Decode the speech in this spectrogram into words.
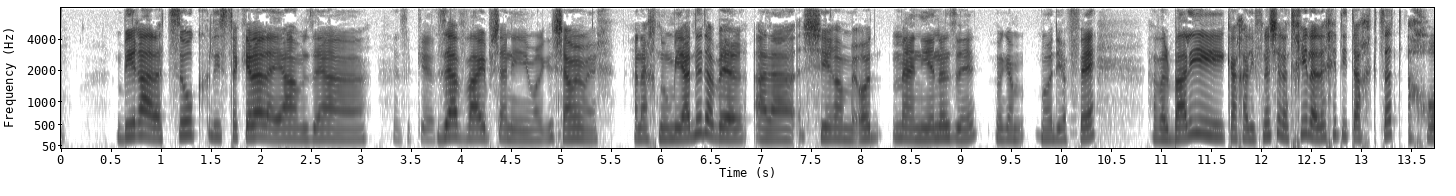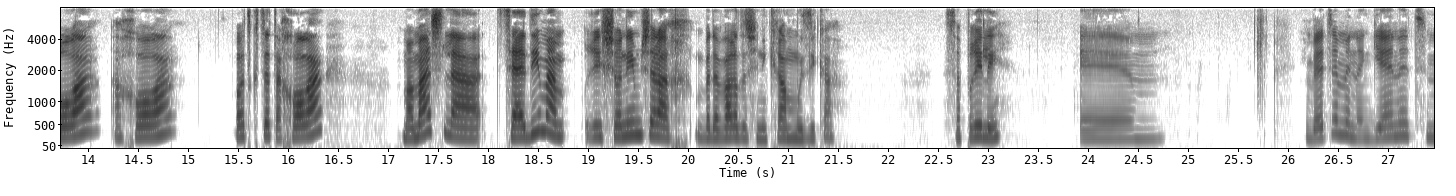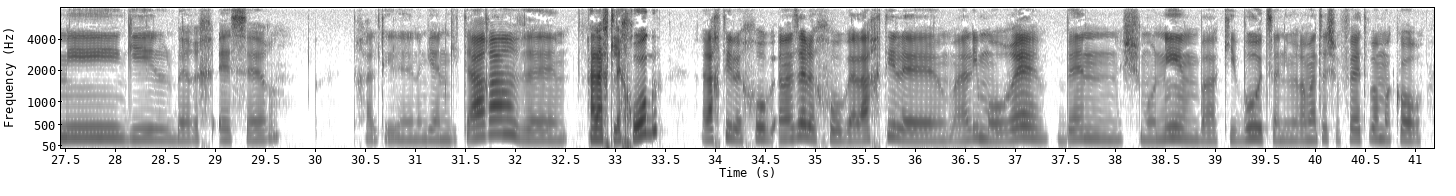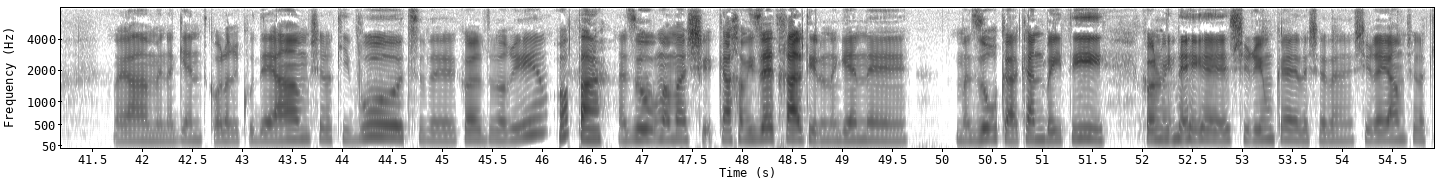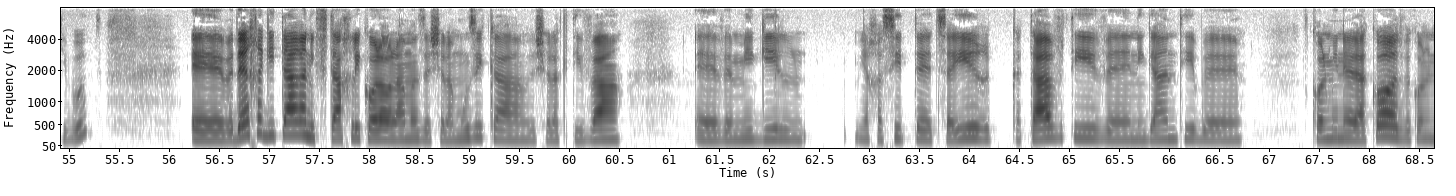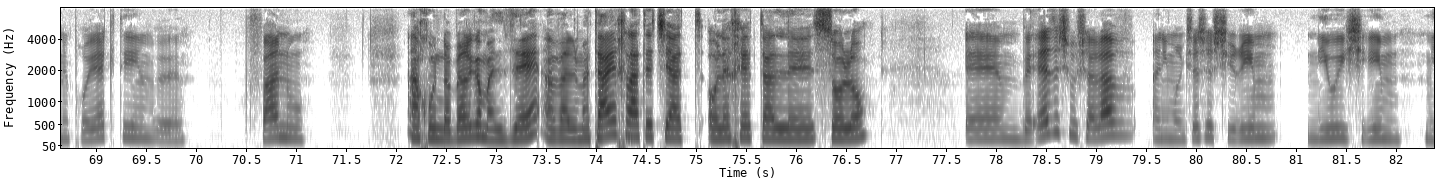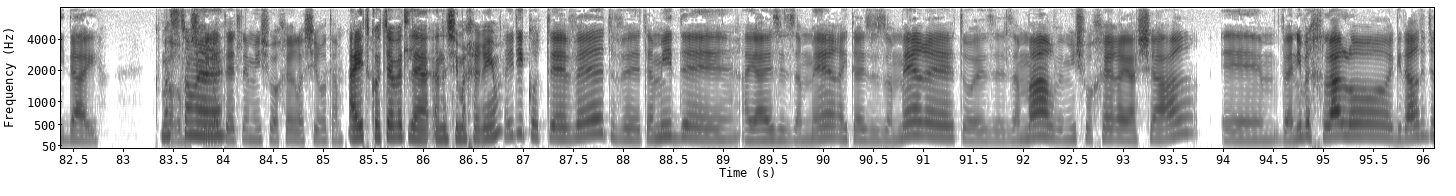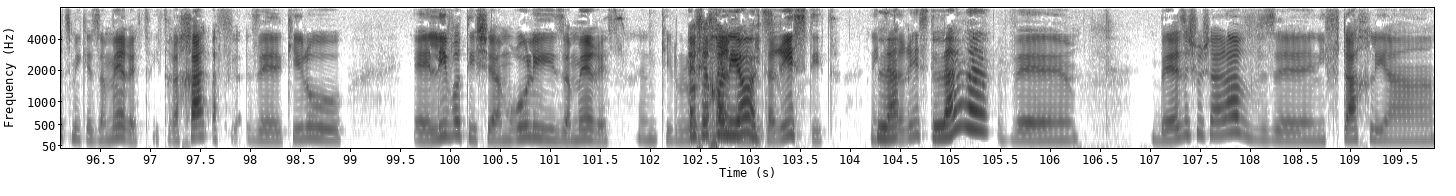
בירה על הצוק להסתכל על הים, זה, ה... איזה כיף. זה ה vibe שאני מרגישה ממך. אנחנו מיד נדבר על השיר המאוד מעניין הזה, וגם מאוד יפה, אבל בא לי ככה, לפני שנתחיל, ללכת איתך קצת אחורה, אחורה, עוד קצת אחורה, ממש לצעדים הראשונים שלך בדבר הזה שנקרא מוזיקה. ספרי לי. אמ, היא בעצם מנגנת מגיל בערך עשר. התחלתי לנגן גיטרה, הלכת לחוג? והלכתי לחוג. מה זה לחוג? הלכתי ל... היה לי מורה בן 80 בקיבוץ, אני מרמת השופט במקור. הוא היה מנגן את כל הריקודי עם של הקיבוץ וכל הדברים. הופה. אז הוא ממש, ככה, מזה התחלתי לנגן אה, מזורקה, כאן ביתי, כל מיני אה, שירים כאלה של שירי ים של הקיבוץ. אה, ודרך הגיטרה נפתח לי כל העולם הזה של המוזיקה ושל הכתיבה, אה, ומגיל יחסית אה, צעיר כתבתי וניגנתי בכל מיני להקות וכל מיני פרויקטים, והופענו. אנחנו נדבר גם על זה, אבל מתי החלטת שאת הולכת על uh, סולו? Um, באיזשהו שלב אני מרגישה שהשירים נהיו אישיים מדי. מה כבר זאת בשביל אומרת? לתת למישהו אחר לשיר אותם. היית כותבת לאנשים אחרים? הייתי כותבת, ותמיד uh, היה איזה זמר, הייתה איזה זמרת או איזה זמר, ומישהו אחר היה שר, um, ואני בכלל לא הגדרתי את עצמי כזמרת. התרחק, זה כאילו העליב אותי שאמרו לי זמרת. אני כאילו לא זמרת? אני גיטריסטית. אני לא- גיטריסטית. למה? ובאיזשהו שלב זה נפתח לי ה...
